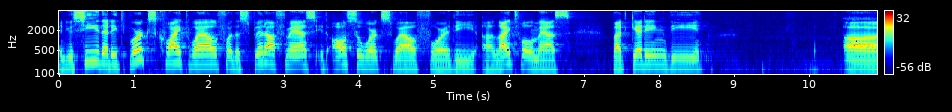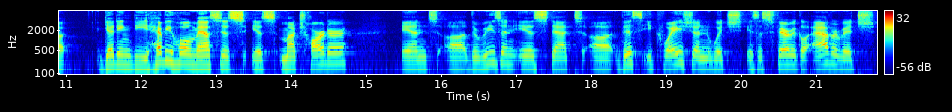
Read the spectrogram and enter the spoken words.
And you see that it works quite well for the split-off mass. It also works well for the uh, light hole mass, but getting the uh, getting the heavy hole masses is much harder. And uh, the reason is that uh, this equation, which is a spherical average,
